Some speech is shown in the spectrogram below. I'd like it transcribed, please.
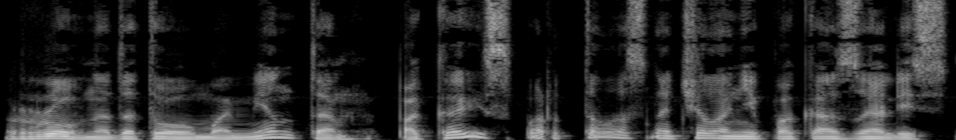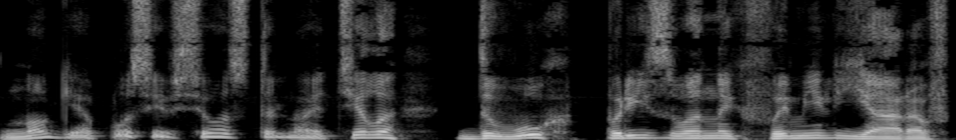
Ровно до того момента, пока из портала сначала не показались ноги, а после все остальное тело двух призванных фамильяров.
